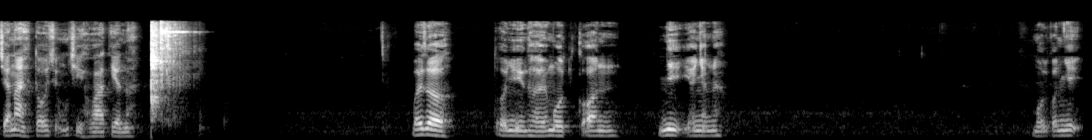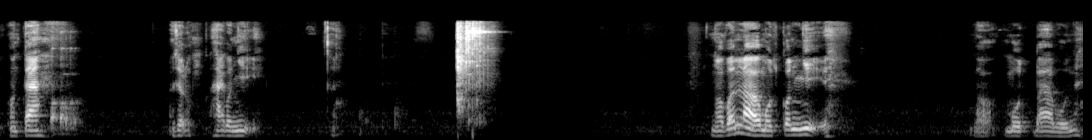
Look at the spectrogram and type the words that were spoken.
Chén này tôi cũng chỉ hòa tiền thôi. Bây giờ tôi nhìn thấy một con nhị anh em nhé. Một con nhị con tam. À, hai con nhị. Nó vẫn là một con nhị. Đó một ba bốn này.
